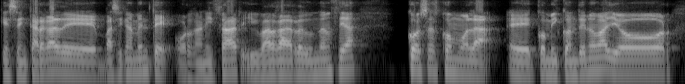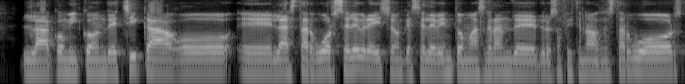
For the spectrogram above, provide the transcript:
que se encarga de básicamente organizar, y valga la redundancia, cosas como la eh, Comic Con de Nueva York, la Comic Con de Chicago, eh, la Star Wars Celebration, que es el evento más grande de los aficionados de Star Wars,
